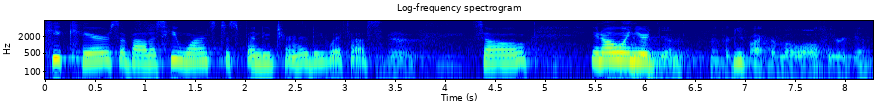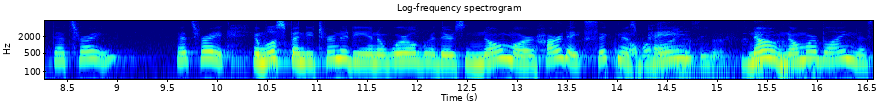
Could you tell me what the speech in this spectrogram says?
He cares about us. He wants to spend eternity with us. So, you know, I'll when see you're again. If I keep my head level, I'll see her again. That's right. That's right. And we'll spend eternity in a world where there's no more heartache, sickness, no more pain. blindness either. No, no more blindness.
